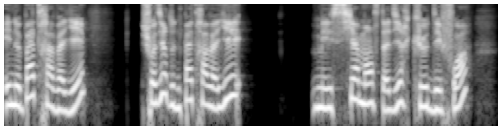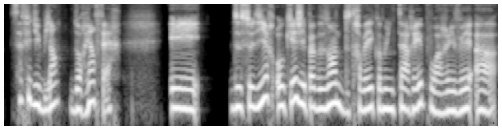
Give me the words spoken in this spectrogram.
et ne pas travailler, choisir de ne pas travailler, mais sciemment, c'est-à-dire que des fois, ça fait du bien de rien faire et de se dire, ok, j'ai pas besoin de travailler comme une tarée pour arriver à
